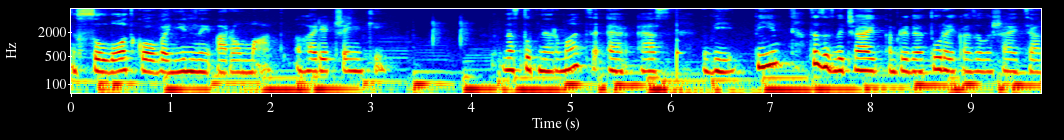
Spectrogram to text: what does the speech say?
солодко-ванільний аромат, гаряченький. Наступний аромат це RSVP. Це зазвичай абревіатура, яка залишається,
